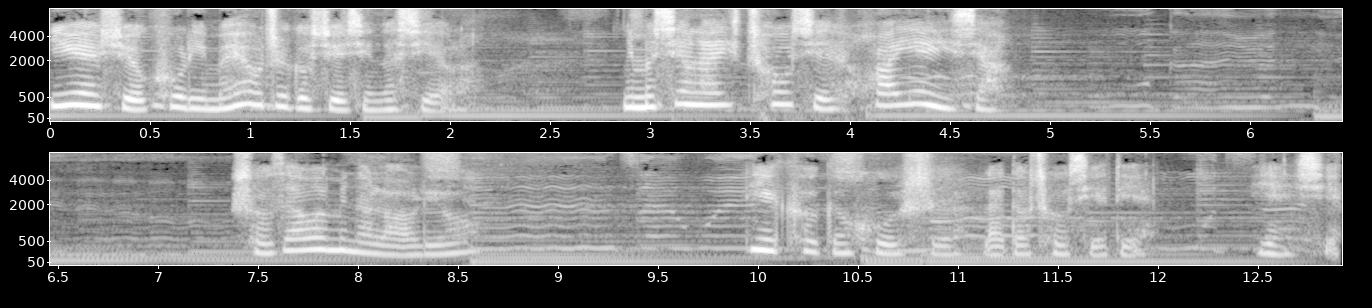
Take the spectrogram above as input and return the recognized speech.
医院血库里没有这个血型的血了。你们先来抽血化验一下。守在外面的老刘立刻跟护士来到抽血点。艳羡。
